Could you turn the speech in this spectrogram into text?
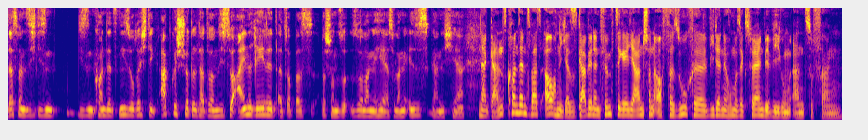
dass man sich diesen, diesen Konsens nie so richtig abgeschüttelt hat, sondern sich so einredet, als ob das, das schon so, so lange her ist. So lange ist es gar nicht her. Na, ganz Konsens war es auch nicht. Also es gab ja in den 50er Jahren schon auch Versuche, wieder eine homosexuellen Bewegung anzufangen.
